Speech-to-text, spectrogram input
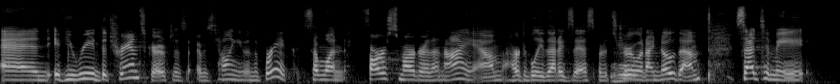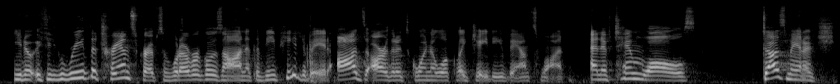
And if you read the transcript, as I was telling you in the break, someone far smarter than I am, hard to believe that exists, but it's true, mm-hmm. and I know them, said to me, you know, if you read the transcripts of whatever goes on at the VP debate, odds are that it's going to look like JD Vance won. And if Tim Walz does manage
